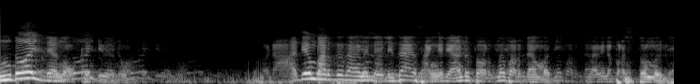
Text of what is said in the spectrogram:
ഉണ്ടോ ഇല്ല നോക്കേണ്ടി വരും. ആദ്യം പറഞ്ഞതാണ് ലളിത സംഗതി ആണ്ട് തുറന്ന് പറഞ്ഞാൽ മതി. അതിന് പ്രശ്നമൊന്നുമില്ല.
